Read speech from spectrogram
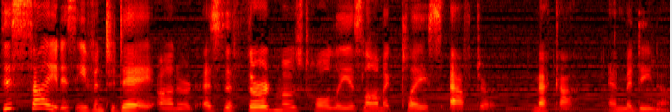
This site is even today honored as the third most holy Islamic place after Mecca and Medina.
